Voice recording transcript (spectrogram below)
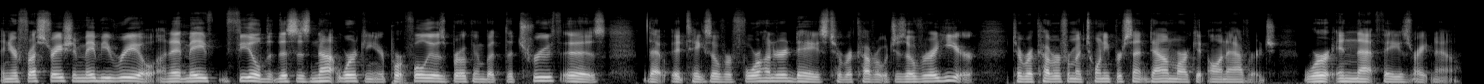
And your frustration may be real, and it may feel that this is not working, your portfolio is broken, but the truth is that it takes over 400 days to recover, which is over a year to recover from a 20% down market on average. We're in that phase right now.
